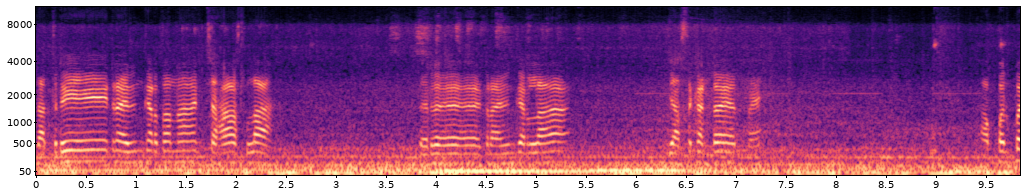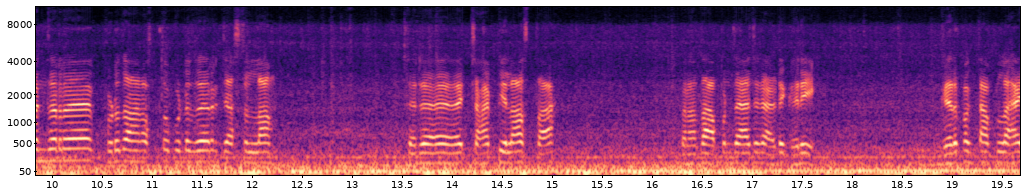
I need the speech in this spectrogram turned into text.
रात्री ड्रायव्हिंग करताना चहा असला तर ड्रायव्हिंग करायला जास्त कंटाळा येत नाही. आपण पण जर पुढं जाणार असतो कुठं जर जास्त लांब तर चहा पिला असता. पण आता आपण जायचं डायरेक्ट घरी. घर फक्त आपलं आहे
